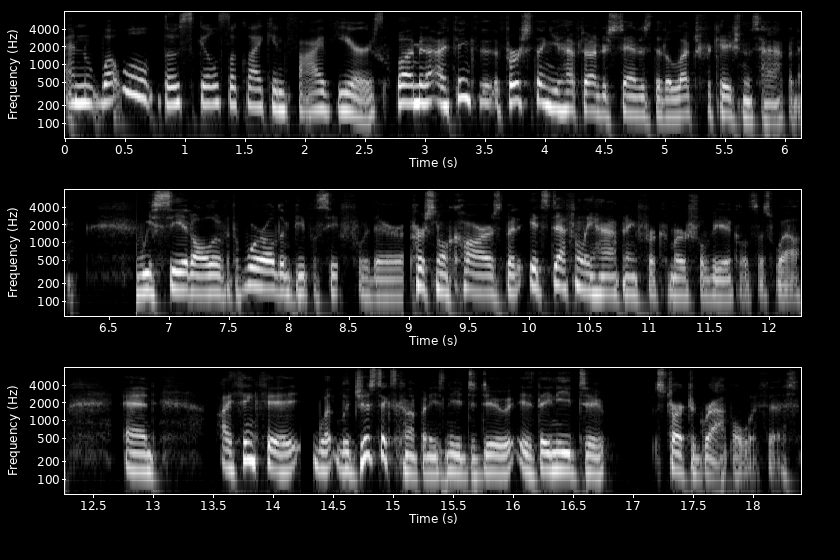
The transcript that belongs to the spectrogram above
and what will those skills look like in five years? Well, I mean, I think the first thing you have to understand is that electrification is happening. We see it all over the world and people see it for their personal cars, but it's definitely happening for commercial vehicles as well. And I think that what logistics companies need to do is they need to start to grapple with this,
